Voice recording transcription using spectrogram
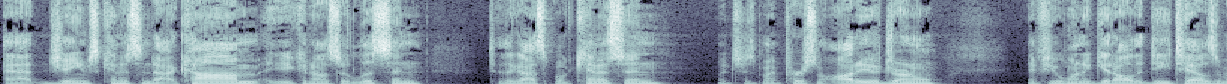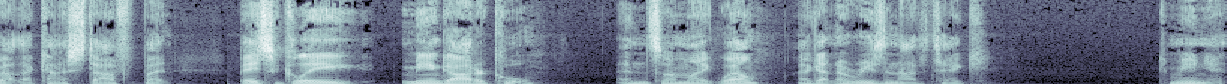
at jameskinnison.com. You can also listen to the Gospel of Kennison, which is my personal audio journal, if you want to get all the details about that kind of stuff. But basically, me and God are cool. And so I'm like, well, I got no reason not to take communion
